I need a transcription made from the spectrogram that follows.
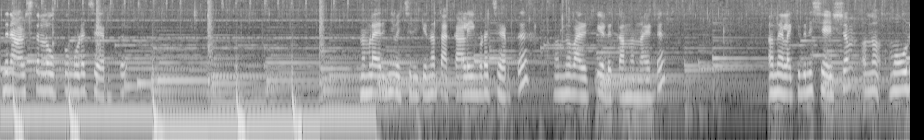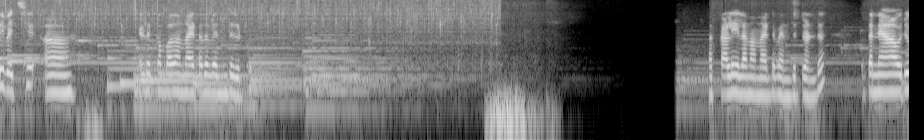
ഇതിനാവശ്യത്തിനുള്ള ഉപ്പും കൂടെ ചേർത്ത് നമ്മൾ അരിഞ്ഞു വെച്ചിരിക്കുന്ന തക്കാളിയും കൂടെ ചേർത്ത് ഒന്ന് വഴറ്റിയെടുക്കാം നന്നായിട്ട്. ഒന്ന് ഇളക്കിയതിന് ശേഷം ഒന്ന് മൂടി വെച്ച് എടുക്കുമ്പോൾ നന്നായിട്ട് അത് വെന്ത് കിട്ടും. തക്കാളിയെല്ലാം നന്നായിട്ട് വെന്തിട്ടുണ്ട്. അപ്പോൾ തന്നെ ആ ഒരു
